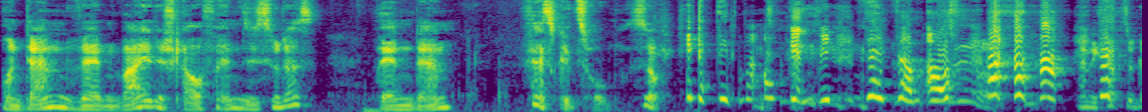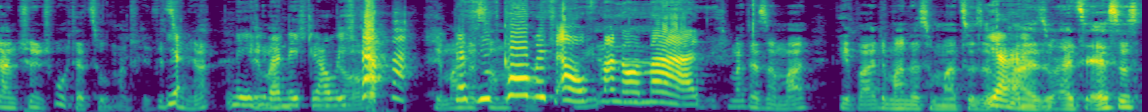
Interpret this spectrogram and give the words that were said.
Und dann werden beide Schlaufen, siehst du das? Werden dann festgezogen. So. Das sieht aber auch irgendwie seltsam aus. Und ich habe sogar einen schönen Spruch dazu, Manfred. Willst du Ja. ihn hören? Nee, Wir lieber machen- nicht, glaube ich. Doch. Das das sieht komisch aus, Mann, normal. Ich mach das nochmal. Wir beide machen das nochmal zusammen. Ja. Also, als erstes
